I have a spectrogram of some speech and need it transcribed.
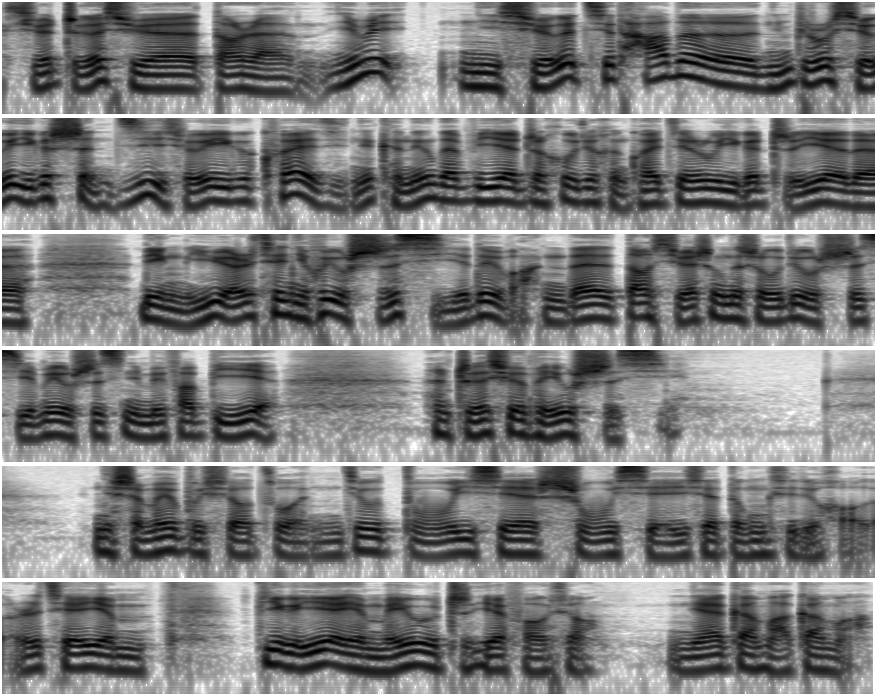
学哲学，当然，因为你学个其他的，你比如学个一个审计，学个一个会计，你肯定在毕业之后就很快进入一个职业的领域，而且你会有实习，对吧？你在当学生的时候就有实习，没有实习你没法毕业。但哲学没有实习，你什么也不需要做，你就读一些书，写一些东西就好了，而且也毕个业也没有职业方向，你爱干嘛干嘛。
